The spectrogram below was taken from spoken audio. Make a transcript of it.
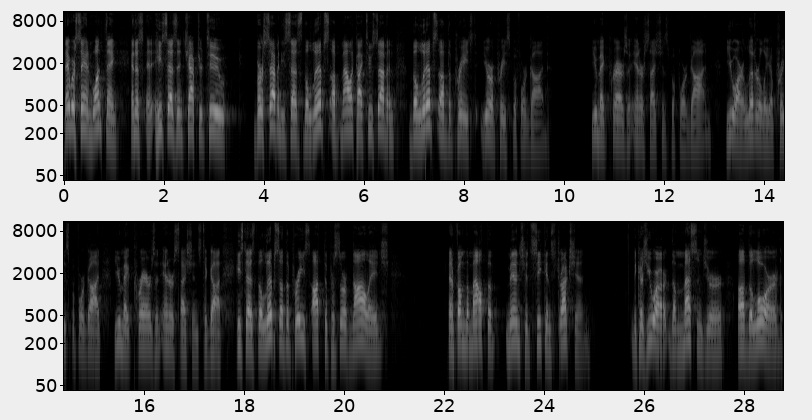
They were saying one thing, And, he says in chapter 2, verse 7, he says, The lips of Malachi 2 7, the lips of the priest, you're a priest before God. You make prayers and intercessions before God. You are literally a priest before God. You make prayers and intercessions to God. He says, The lips of the priest ought to preserve knowledge, and from the mouth of men should seek instruction, because you are the messenger of the Lord,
